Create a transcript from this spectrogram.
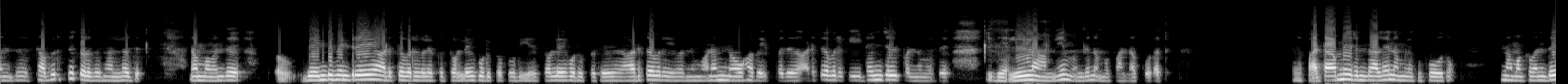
வந்து தவிர்த்துக்கிறது நல்லது. நம்ம வந்து வேண்டுமென்றே அடுத்தவர்களுக்கு தொல்லை கொடுக்கக்கூடிய தொல்லை கொடுப்பது அடுத்தவரை வந்து மனம் நோக வைப்பது அடுத்தவருக்கு இடைஞ்சல் பண்ணுவது இது எல்லாமே வந்து நம்ம பண்ணக்கூடாது. அது இருந்தாலே நம்மளுக்கு போதும். நமக்கு வந்து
